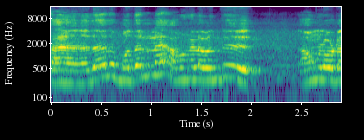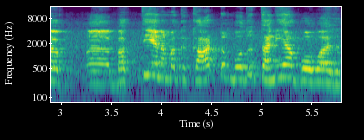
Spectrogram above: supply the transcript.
த அதாவது முதல்ல அவங்கள வந்து அவங்களோட பக்தியை நமக்கு காட்டும்போது தனியாக போவார்.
